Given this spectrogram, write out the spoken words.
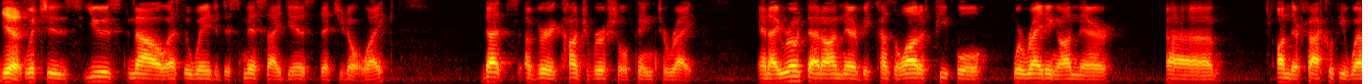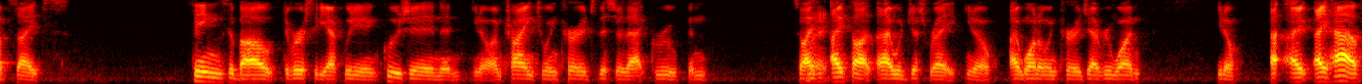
yes. which is used now as a way to dismiss ideas that you don't like. That's a very controversial thing to write. And I wrote that on there because a lot of people were writing on their uh, on their faculty websites things about diversity, equity, and inclusion, and you know, I'm trying to encourage this or that group, and so right. I, I thought I would just write, you know, I want to encourage everyone, you know, I, I have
